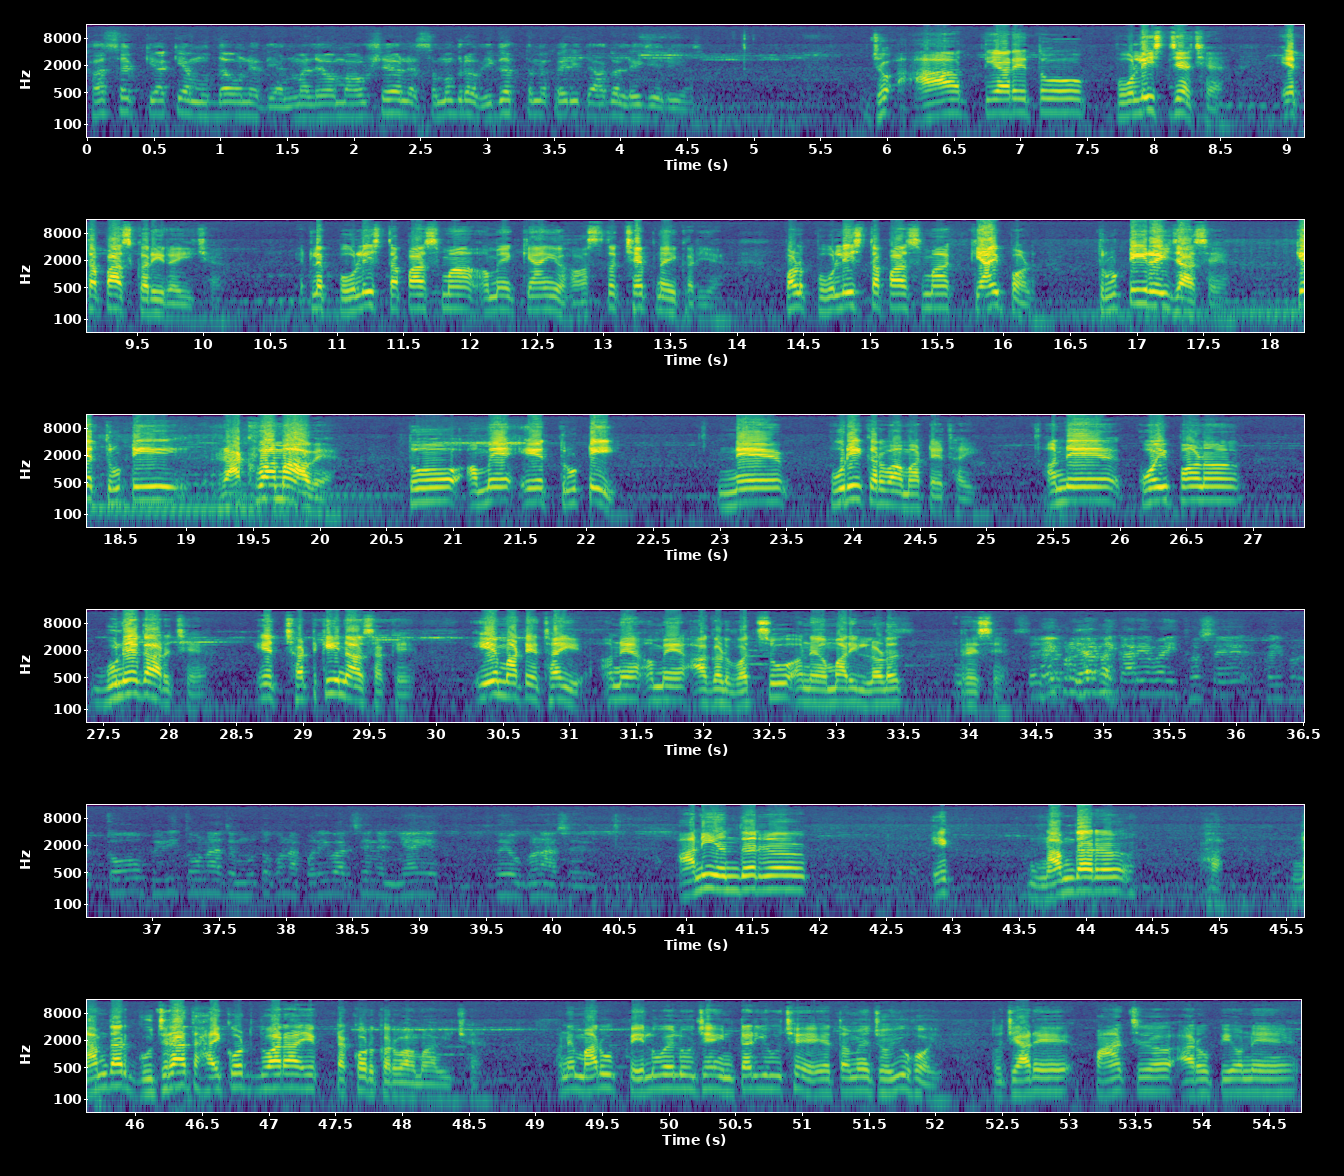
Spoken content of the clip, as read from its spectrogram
ખાસ સાહેબ કયા કયા મુદ્દાઓને ધ્યાનમાં લેવામાં આવશે અને સમગ્ર વિગત તમે કઈ રીતે આગળ લઈ જઈ રહ્યા છો? જો આ અત્યારે તો પોલીસ જે છે એ તપાસ કરી રહી છે. એટલે પોલીસ તપાસમાં અમે ક્યાંય હસ્તક્ષેપ નહીં કરીએ. પણ પોલીસ તપાસમાં ક્યાંય પણ ત્રુટિ રહી જશે કે ત્રુટિ રાખવામાં આવે તો અમે એ ત્રુટિને પૂરી કરવા માટે થઈ. અને કોઈ પણ ગુનેગાર છે એ છટકી ના શકે એ માટે થઈ અને અમે આગળ વધશું અને અમારી લડત રહેશે. કઈ પ્રકારની કાર્યવાહી થશે? કઈ પ્ર- તો પીડિતોના જે મૃતકોના પરિવાર છે ને ન્યાય થયો ગણાશે? આની અંદર એક નામદાર, હા, નામદાર ગુજરાત હાઈકોર્ટ દ્વારા એક ટકોર કરવામાં આવી છે. અને મારું પહેલું વહેલું જે ઇન્ટરવ્યૂ છે એ તમે જોયું હોય, તો જ્યારે પાંચ આરોપીઓને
